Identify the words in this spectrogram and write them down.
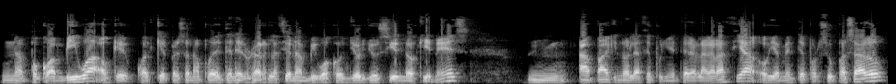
una poco ambigua, aunque cualquier persona puede tener una relación ambigua con Giorgio siendo quien es. Mm, a Pike no le hace puñetera la gracia, obviamente por su pasado.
